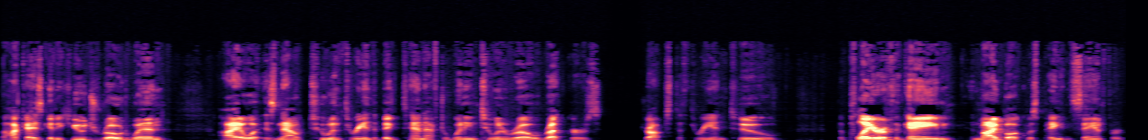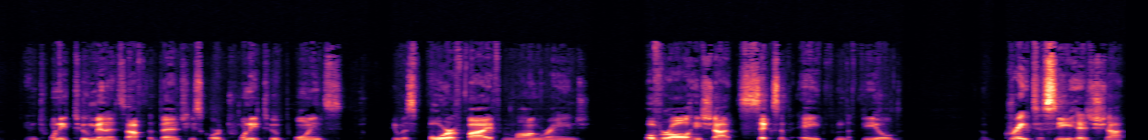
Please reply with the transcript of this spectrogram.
the Hawkeyes get a huge road win. Iowa is now two and three in the Big Ten after winning two in a row. Rutgers drops to three and two. The player of the game in my book was Payton Sandfort. In 22 minutes off the bench, he scored 22 points. He was four of five from long range. Overall, he shot six of eight from the field. Great to see his shot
